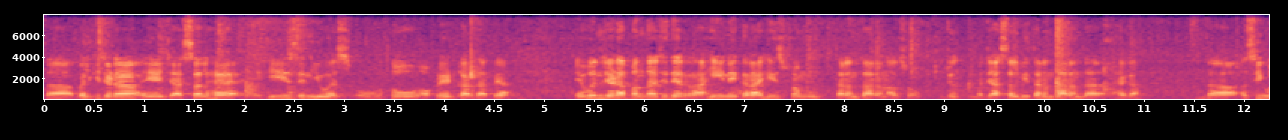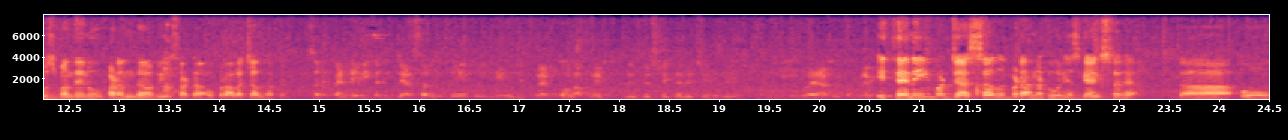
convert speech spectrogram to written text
ਤਾਂ ਬਲਕਿ ਜਿਹੜਾ ਇਹ ਜੈਸਲ ਹੈ ਹੀ ਇਜ਼ ਇਨ ਯੂਐਸ ਉਹ ਉਥੋਂ ਆਪਰੇਟ ਕਰਦਾ ਪਿਆ। ਇਵਨ ਜਿਹੜਾ ਬੰਦਾ ਜਿਹਦੇ ਰਾਹੀਂ ਨੇ ਕਰਾ he is from Tarntaran also ਜੋ ਜੈਸਲ ਵੀ ਤਰਨਤਾਰਨ ਦਾ ਹੈਗਾ। ਤਾਂ ਅਸੀਂ ਉਸ ਬੰਦੇ ਨੂੰ ਫੜਨ ਦਾ ਵੀ ਸਾਡਾ ਉਪਰਾਲਾ ਚੱਲਦਾ ਪਿਆ। ਸਰ ਪਹਿਲੇ ਵੀ ਕਦੀ ਜੈਸਲ ਦੇ ਕੋਈ ਇਹੋ ਜਿਹੀ ਥ੍ਰੈਟ ਕਾਲ ਆਪਣੇ ਪੁਲਿਸ ਡਿਸਟ੍ਰਿਕਟ ਦੇ ਵਿੱਚ ਇਹੋ ਜਿਹੀ ਹੋਇਆ ਕੋਈ ਕੰਪਲੇਂਟ ਇੱਥੇ ਨਹੀਂ ਬਟ ਜੈਸਲ ਬੜਾ ਨਟੋਰੀਅਸ ਗੈਂਗਸਟਰ ਹੈ। ਤਾਂ ਉਹ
